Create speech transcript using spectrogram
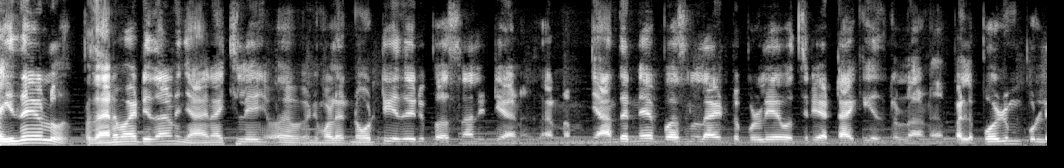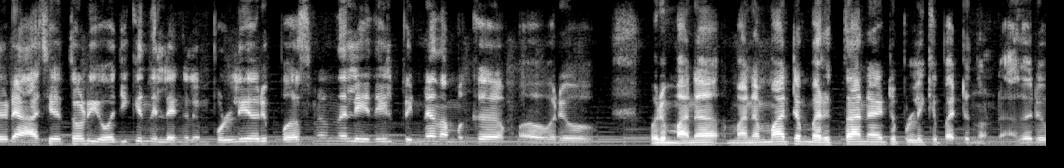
ഇതേ ഉള്ളൂ. പ്രധാനമായിട്ട് ഇതാണ്. ഞാൻ ആക്ച്വലി വളരെ നോട്ട് ചെയ്ത ഒരു പേഴ്സണാലിറ്റിയാണ് കാരണം ഞാൻ തന്നെ പേഴ്സണലായിട്ട് പുള്ളിയെ ഒത്തിരി അറ്റാക്ക് ചെയ്തിട്ടുള്ളതാണ്. പലപ്പോഴും പുള്ളിയുടെ ആശയത്തോട് യോജിക്കുന്നില്ലെങ്കിലും പുള്ളി ഒരു പേഴ്സണൽ എന്ന രീതിയിൽ പിന്നെ നമുക്ക് ഒരു ഒരു മന മനംമാറ്റം വരുത്താനായിട്ട് പുള്ളിക്ക് പറ്റുന്നുണ്ട്. അതൊരു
